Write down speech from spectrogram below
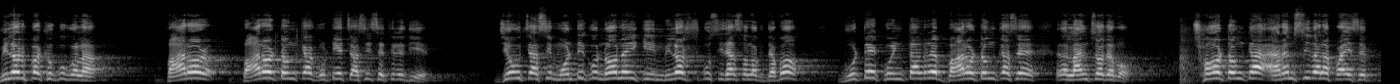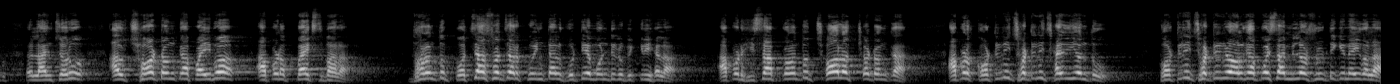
ମିଲର ପାଖକୁ ଗଲା ବାର ବାର ଟଙ୍କା ଗୋଟିଏ ଚାଷୀ ସେଥିରେ ଦିଏ ଯେଉଁ ଚାଷୀ ମଣ୍ଡିକୁ ନ ନେଇକି ମିଲର୍ସକୁ ସିଧାସଳଖ ଦେବ ଗୋଟେ କ୍ୱିଣ୍ଟାଲରେ ବାର ଟଙ୍କା ସେ ଲାଞ୍ଚ ଦେବ ଛଅ ଟଙ୍କା ଆର୍ଏମ୍ସି ବାଲା ପାଏ ସେ ଲାଞ୍ଚରୁ ଆଉ ଛଅ ଟଙ୍କା ପାଇବ ଆପଣ ପ୍ୟାକ୍ସ ବାଲା ଧରନ୍ତୁ ପଚାଶ ହଜାର କ୍ୱିଣ୍ଟାଲ ଗୋଟିଏ ମଣ୍ଡିରୁ ବିକ୍ରି ହେଲା ଆପଣ ହିସାବ କରନ୍ତୁ ଛଅ ଲକ୍ଷ ଟଙ୍କା ଆପଣ କଟିନି ଛଟିନି ଛାଡ଼ି ଦିଅନ୍ତୁ କଟିନି ଛଟିନିର ଅଲଗା ପଇସା ମିଲର ସୁଟିକି ନେଇଗଲା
